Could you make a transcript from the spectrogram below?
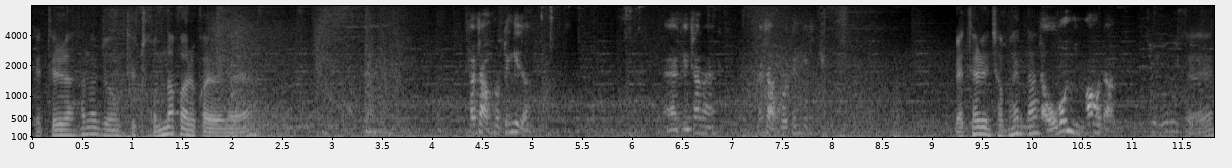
이렇게 딜 하는 중, 딜 존나 빠를까요, 얘네? 살짝 앞으로 당기자. 에 괜찮아요. 살짝 앞으로 당기자. 메텔린 점했나? 자 5번 좀 가보자. 지금 오고 있어. 네.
